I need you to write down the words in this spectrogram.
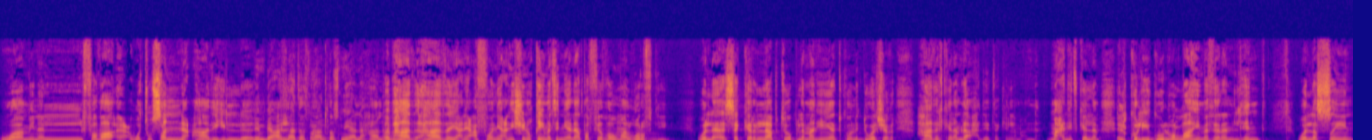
ومن الفضائع وتصنع هذه ال- الانبعاثات أثناء. التصنيع لحالها طيب هذا هذا يعني عفوا يعني شنو قيمة إني أنا أطفي الضوء مال غرفتي ولا أسكر اللابتوب لما هي تكون الدول شغل هذا الكلام لا أحد يتكلم عنه ما حد يتكلم الكل يقول والله مثلا الهند ولا الصين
